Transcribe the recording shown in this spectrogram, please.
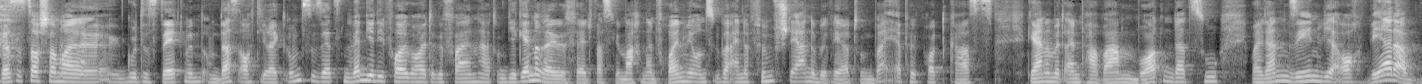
Das ist doch schon mal ein gutes Statement, um das auch direkt umzusetzen. Wenn dir die Folge heute gefallen hat und dir generell gefällt, was wir machen, dann freuen wir uns über eine 5-Sterne-Bewertung bei Apple Podcasts. Gerne mit ein paar warmen Worten dazu, weil dann sehen wir auch, wer da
